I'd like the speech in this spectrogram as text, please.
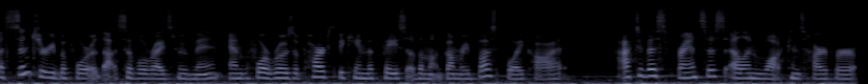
A century before that civil rights movement, and before Rosa Parks became the face of the Montgomery bus boycott, Activist Frances Ellen Watkins Harper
